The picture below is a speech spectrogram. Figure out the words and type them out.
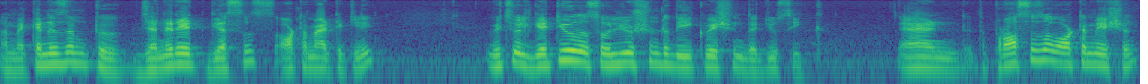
a mechanism to generate guesses automatically which will get you the solution to the equation that you seek. And the process of automation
